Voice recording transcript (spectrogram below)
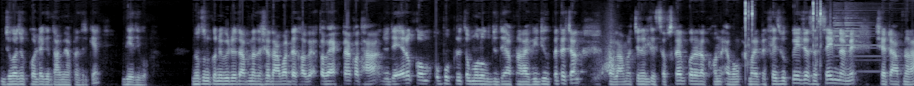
যোগাযোগ করলে কিন্তু আমি আপনাদেরকে দিয়ে দিব। নতুন কোনো ভিডিওতে আপনাদের সাথে আবার দেখা হবে। তবে একটা কথা, যদি এরকম উপকৃতমূলক যদি আপনারা ভিডিও পেতে চান, তাহলে আমার চ্যানেলটি সাবস্ক্রাইব করে রাখুন এবং আমার একটা ফেসবুক পেজ আছে সেম নামে। সেটা আপনারা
